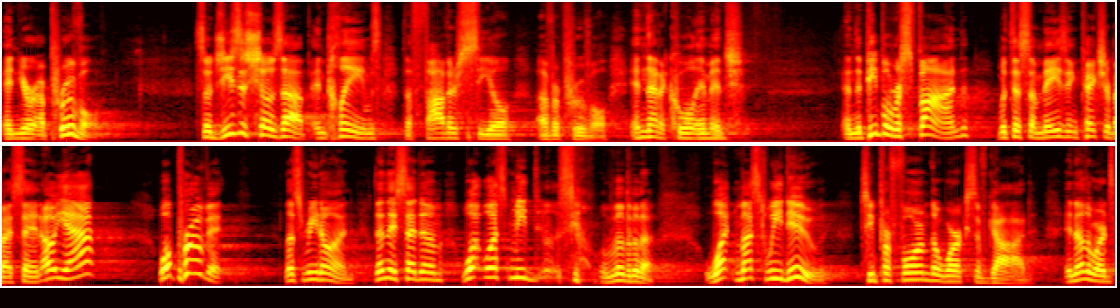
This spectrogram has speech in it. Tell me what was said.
and your approval. So Jesus shows up and claims the Father's seal of approval. Isn't that a cool image? And the people respond with this amazing picture by saying, Oh, yeah? Well, prove it. Let's read on. Then they said to him, What must, me what must we do to perform the works of God? In other words,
